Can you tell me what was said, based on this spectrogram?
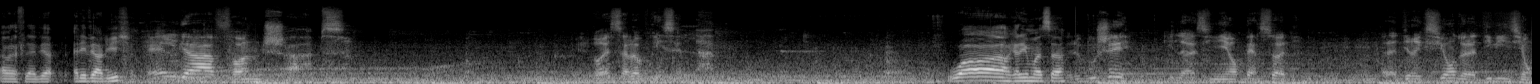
Ah voilà, faut ver- aller vers lui. Helga von Schaps. Une vraie saloperie, celle-là. Waouh, regardez-moi ça. C'est le boucher qui l'a assigné en personne à la direction de la division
